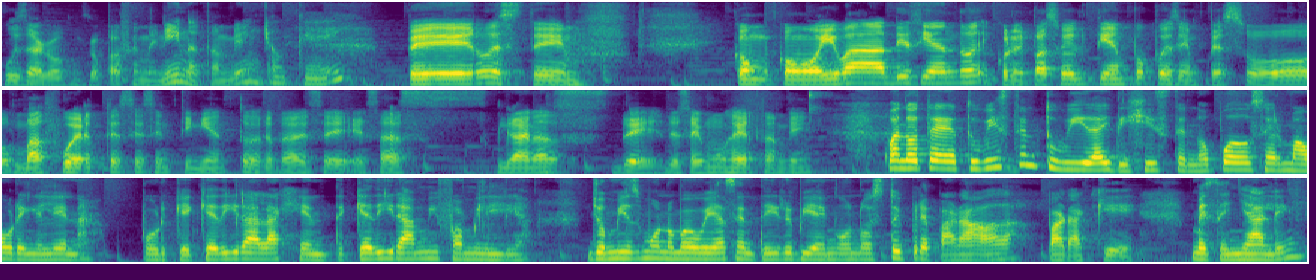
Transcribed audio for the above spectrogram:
usar ropa femenina también. Ok. Pero, este... Como, como, iba diciendo, con el paso del tiempo, pues empezó más fuerte ese sentimiento, ¿verdad? Ese, esas ganas de, ser mujer también. Cuando te detuviste en tu vida y dijiste, no puedo ser Maureen Elena, porque qué dirá la gente, qué dirá mi familia, yo mismo no me voy a sentir bien o no estoy preparada para que me señalen,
